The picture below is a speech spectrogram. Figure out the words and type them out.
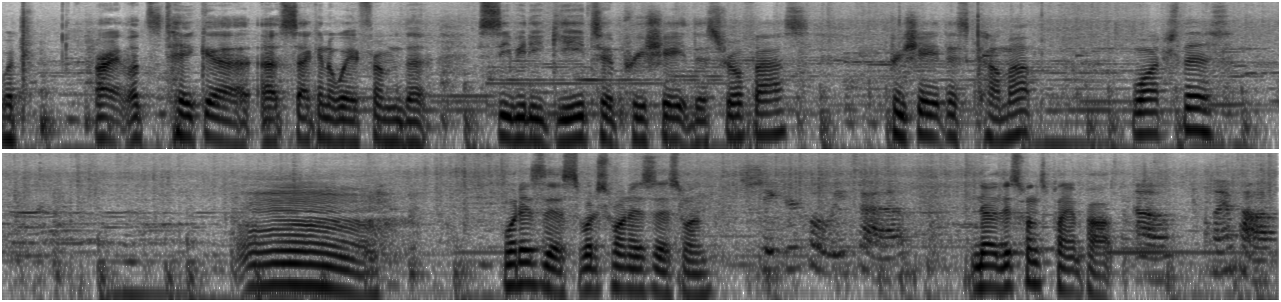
Which? All right, let's take a, a second away from the CBD ghee to appreciate this real fast. Appreciate this come up. Watch this. Mmm. What is this? Which one is this one? Shake your colita. No, this one's Plant Pop. Oh, plant pop.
